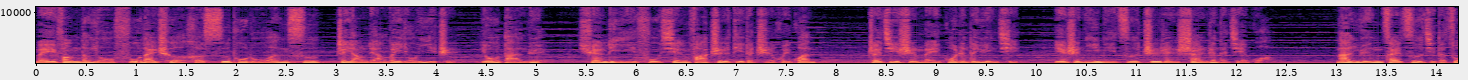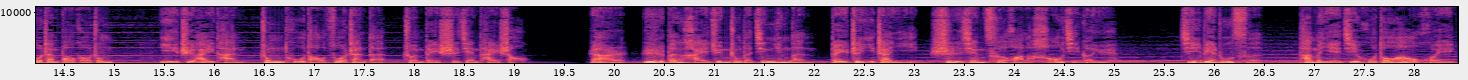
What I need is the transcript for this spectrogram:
美方能有弗莱彻和斯普鲁恩斯这样两位有意志、有胆略、全力以赴先发制敌的指挥官。这既是美国人的运气，也是尼米兹知人善任的结果。南云在自己的作战报告中一直哀叹中途岛作战的准备时间太少。然而，日本海军中的精英们对这一战役事先策划了好几个月。即便如此，他们也几乎都懊悔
